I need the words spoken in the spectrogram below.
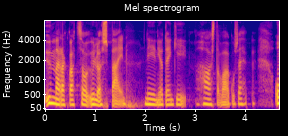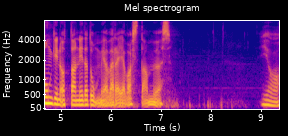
ymmärrä katsoa ylöspäin niin jotenkin haastavaa kuin se onkin ottaa niitä tummia värejä vastaan myös. Joo.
